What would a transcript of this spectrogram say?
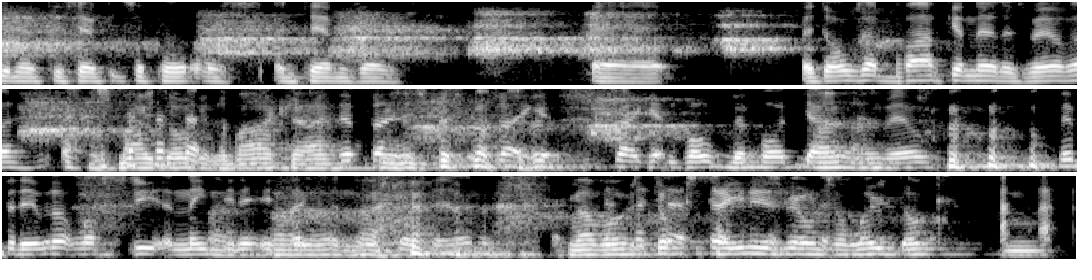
you know, to Celtic supporters in terms of uh, the dogs are barking there as well. Eh? It's my dog at the back. Eh? try, to get, try to get involved in the podcast as well. Maybe they were at Love Street in 1986 and no, his dog's tiny as well. It's a loud dog. Mm.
